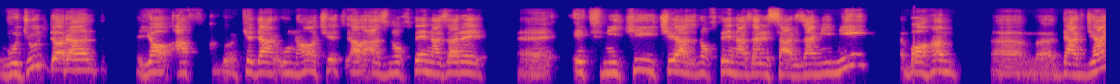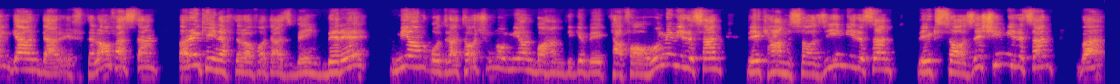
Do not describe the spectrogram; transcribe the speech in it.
وجود دارند یا که در اونها چه از نقطه نظر اتنیکی چه از نقطه نظر سرزمینی با هم در جنگن در اختلاف هستن. برای اینکه این اختلافات از بین بره میان قدرت هاشون رو میان با هم دیگه به یک تفاهمی می‌رسن به یک همسازی می‌رسن به یک سازشی می‌رسن و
